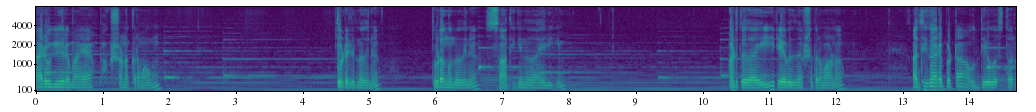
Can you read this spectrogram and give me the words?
ആരോഗ്യകരമായ ഭക്ഷണക്രമവും തുടരുന്നതിന് തുടങ്ങുന്നതിന് സാധിക്കുന്നതായിരിക്കും. അടുത്തതായി രേവതി നക്ഷത്രമാണ്. അധികാരപ്പെട്ട ഉദ്യോഗസ്ഥർ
